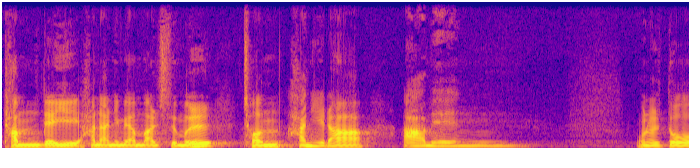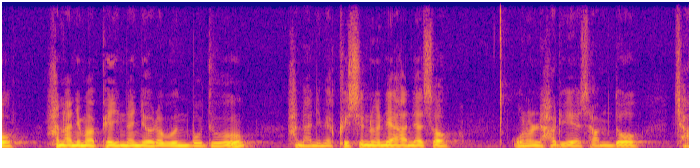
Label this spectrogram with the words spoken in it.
담대히 하나님의 말씀을 전하니라 아멘. 오늘 또 하나님 앞에 있는 여러분 모두 하나님의 크신 은혜 안에서 오늘 하루의 삶도 잘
